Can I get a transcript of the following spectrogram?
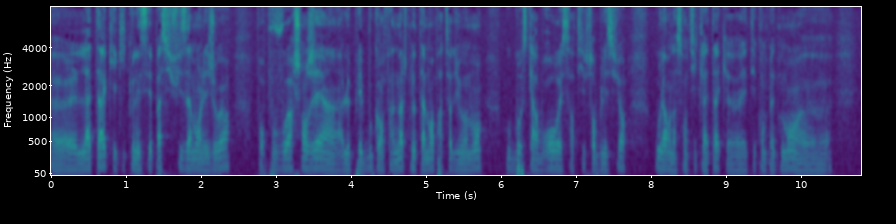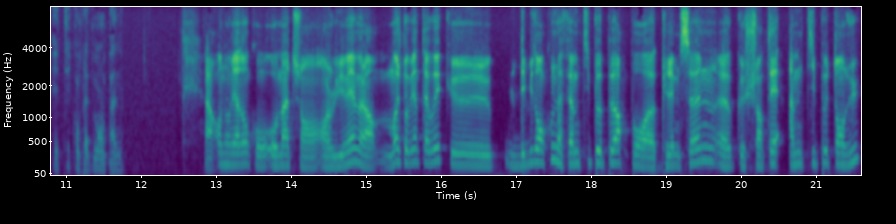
euh, l'attaque et qui connaissait pas suffisamment les joueurs pour pouvoir changer un, le playbook en fin de match, notamment à partir du moment où Boscar Bro est sorti sur blessure, où là on a senti que l'attaque euh, était complètement euh, était complètement en panne. Alors on en vient donc au, match en, lui-même. Alors moi je dois bien t'avouer que le début de rencontre m'a fait un petit peu peur pour euh, Clemson, euh, que je chantais un petit peu tendu.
